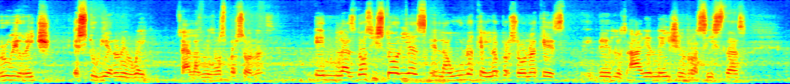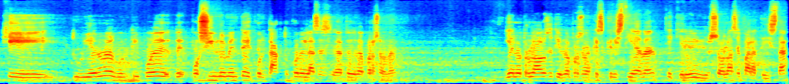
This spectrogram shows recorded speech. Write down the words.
Ruby Ridge estuvieron en Wake, o sea, las mismas personas. En las dos historias, en la una que hay una persona que es de los Aryan Nation racistas que tuvieron algún tipo de, posiblemente de contacto con el asesinato de una persona y al otro lado se tiene una persona que es cristiana que quiere vivir sola separatista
